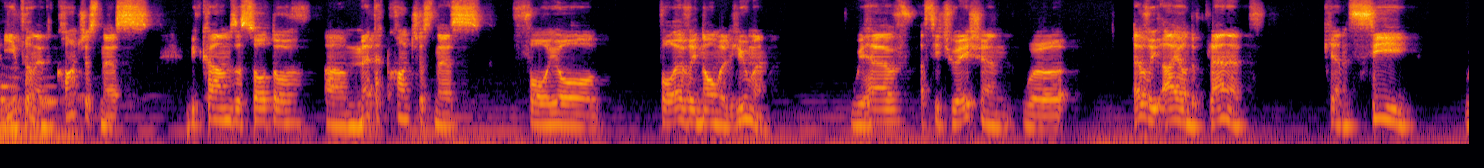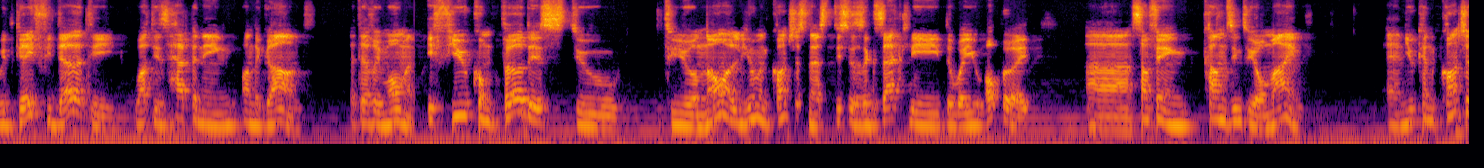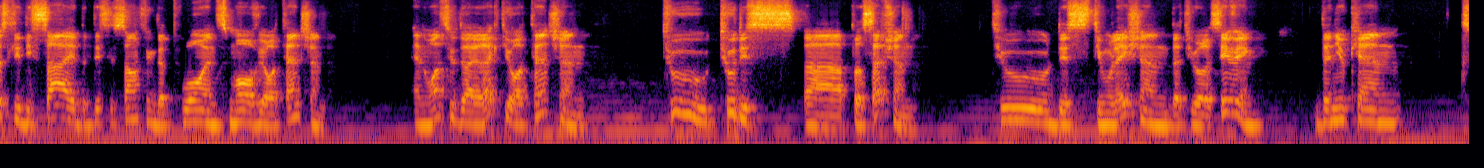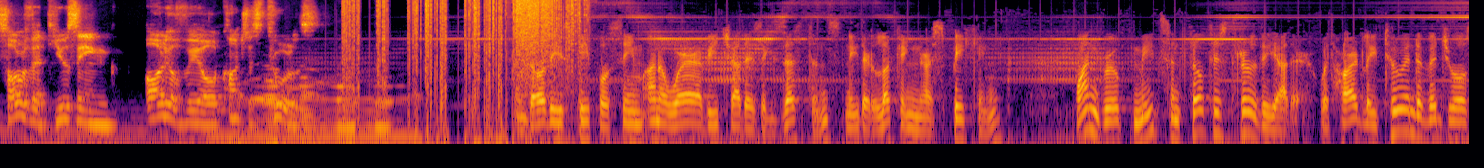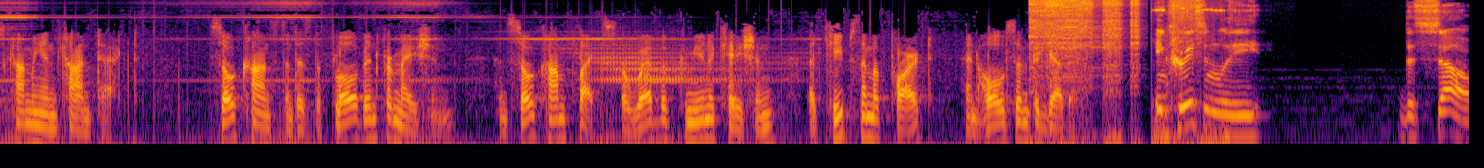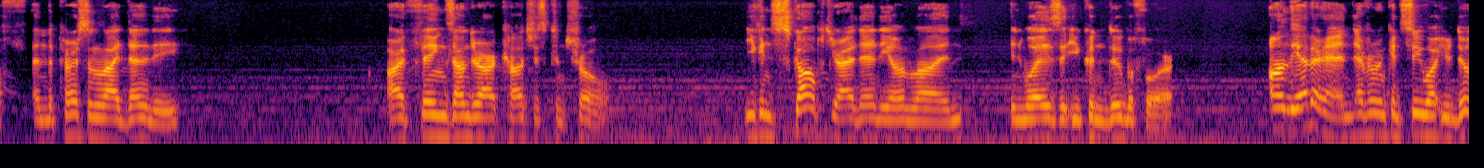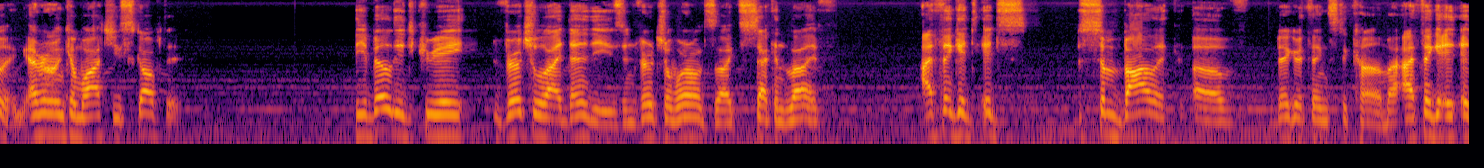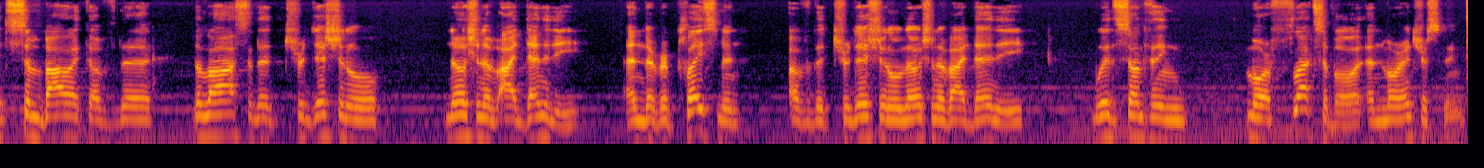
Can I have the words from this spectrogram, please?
the internet consciousness becomes a sort of um, meta consciousness for your for every normal human. We have a situation where every eye on the planet can see with great fidelity what is happening on the ground at every moment. If you compare this to to your normal human consciousness, this is exactly the way you operate. Uh, something comes into your mind and you can consciously decide that this is something that warrants more of your attention. And once you direct your attention to, to this uh, perception, to this stimulation that you are receiving, then you can solve it using all of your conscious tools. And though these people seem unaware of each other's existence, neither looking nor speaking, one group meets and filters through the other, with hardly two individuals coming in contact. So constant is the flow of information, and so complex the web of communication that keeps them apart and holds them together. Increasingly, the self and the personal identity are things under our conscious control. You can sculpt your identity online in ways that you couldn't do before. On the other hand, everyone can see what you're doing. Everyone can watch you sculpt it. The ability to create virtual identities in virtual worlds like Second Life, I think it, it's symbolic of bigger things to come. I, think it, it's symbolic of the the loss of the traditional notion of identity and the replacement of the traditional notion of identity with something more flexible and more interesting.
